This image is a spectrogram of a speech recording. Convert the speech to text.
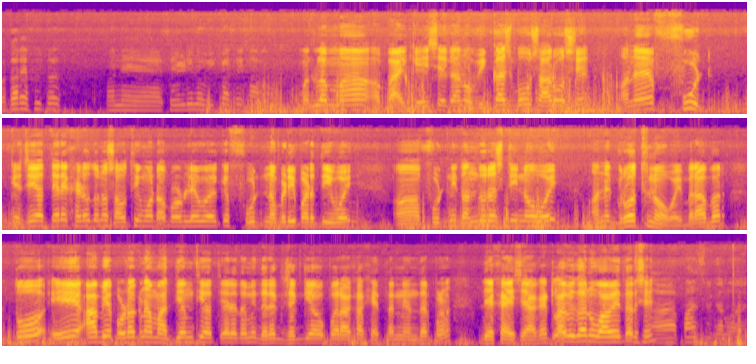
વધારે ફીટ અને શેરડીનો વિકાસ એ સારો મતલબમાં ભાઈ કહે છે કે આનો વિકાસ બહુ સારો છે અને ફૂટ કે જે અત્યારે ખેડૂતોનો સૌથી મોટો પ્રોબ્લેમ હોય કે ફૂટ નબળી પડતી હોય ફૂટની તંદુરસ્તી ન હોય અને ગ્રોથ ન હોય બરાબર? તો એ આ બે પ્રોડક્ટના માધ્યમથી અત્યારે તમે દરેક જગ્યા ઉપર આખા ખેતરની અંદર પણ દેખાય છે. આ કેટલા વીઘાનું વાવેતર છે? પાંચ વીઘાનું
